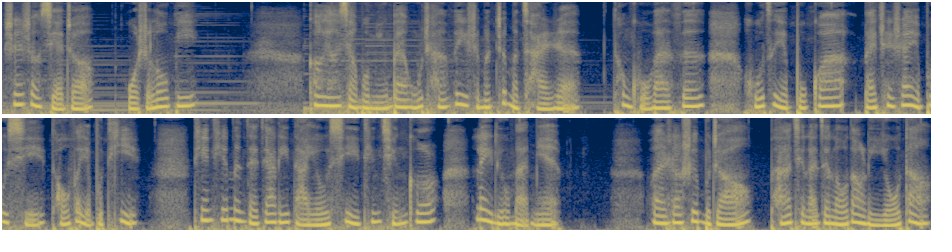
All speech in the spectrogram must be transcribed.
身上写着“我是 low 逼”。高阳想不明白吴禅为什么这么残忍，痛苦万分，胡子也不刮，白衬衫也不洗，头发也不剃，天天闷在家里打游戏、听情歌，泪流满面。晚上睡不着，爬起来在楼道里游荡，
